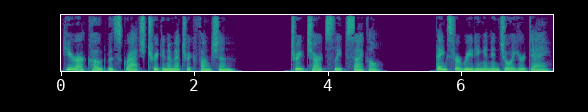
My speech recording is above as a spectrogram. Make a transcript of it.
Here are code with scratch trigonometric function. Trig chart sleep cycle. Thanks for reading and enjoy your day.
